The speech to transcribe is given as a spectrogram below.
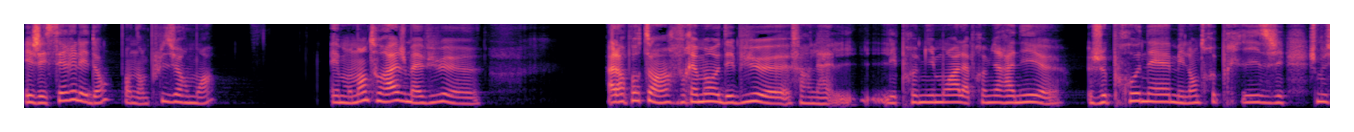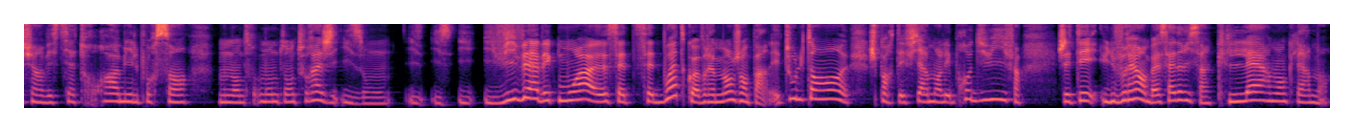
et j'ai serré les dents pendant plusieurs mois. Et mon entourage m'a vu. Alors pourtant, hein, vraiment au début, enfin les premiers mois, la première année, je prônais, mais l'entreprise, je me suis investie à 3000%. Mon, mon entourage, ils, ont, ils, vivaient avec moi euh, cette, cette boîte, quoi. Vraiment, j'en parlais tout le temps. Euh, je portais fièrement les produits. Enfin, j'étais une vraie ambassadrice, hein, clairement, clairement.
